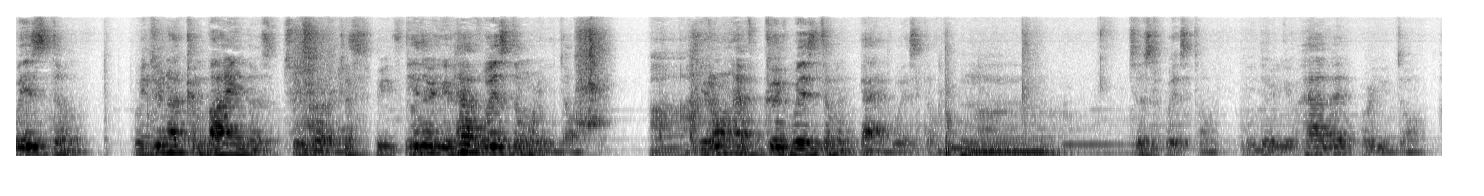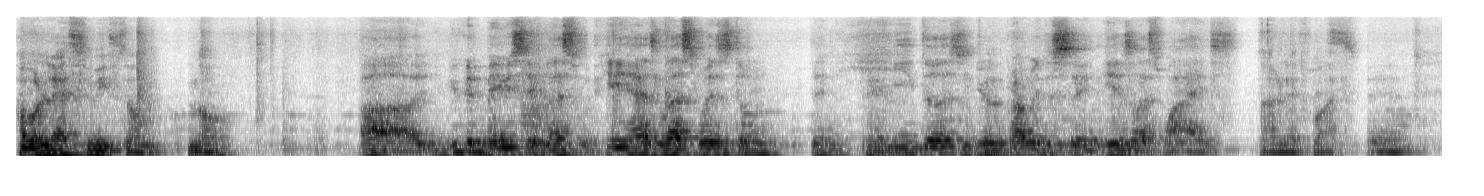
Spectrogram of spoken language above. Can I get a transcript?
wisdom. We do not combine those two words. Either you have wisdom or you don't. Ah. You don't have good wisdom and bad wisdom. Mm. Just wisdom. Either you have it or you don't. How about less wisdom? No. Uh, you could maybe say less. He has less wisdom than he does. You would probably just say he is less wise. Not less wise. Yeah.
